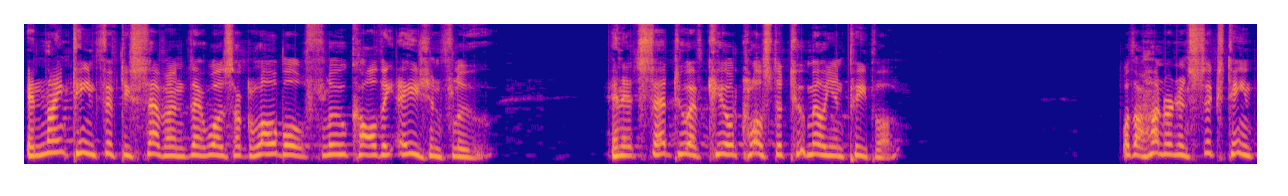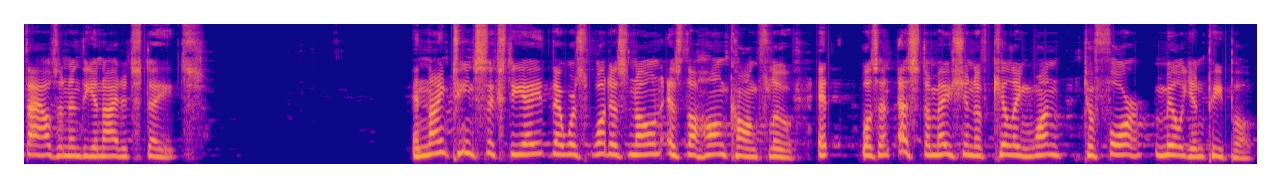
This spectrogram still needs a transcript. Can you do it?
In 1957, there was a global flu called the Asian flu, and it's said to have killed close to 2 million people, with 116,000 in the United States. In 1968, there was what is known as the Hong Kong flu. It was an estimation of killing 1 to 4 million people.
